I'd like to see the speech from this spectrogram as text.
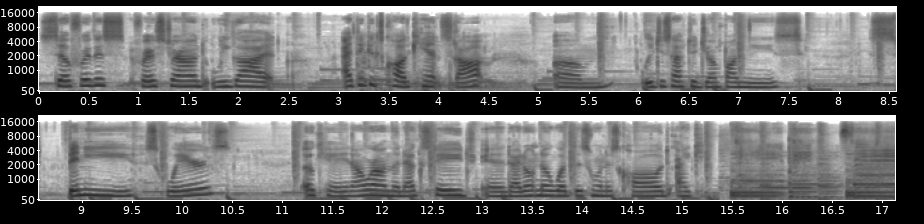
So for this first round, we got, I think it's called Can't Stop um, we just have to jump on these spinny squares. Okay, now we're on the next stage, and I don't know what this one is called. I can't.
